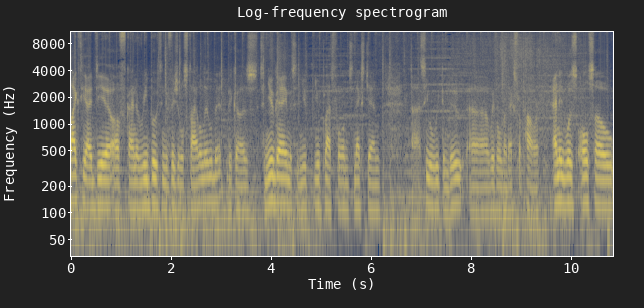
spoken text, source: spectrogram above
Like the idea of kind of rebooting the visual style a little bit because it's a new game, it's a new, new platform, it's next gen. Uh, see what we can do uh, with all that extra power. And it was also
